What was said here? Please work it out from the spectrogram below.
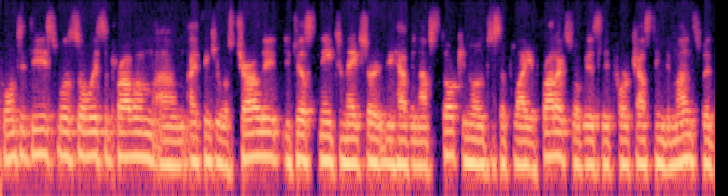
quantities was always a problem. Um, I think it was Charlie. You just need to make sure that you have enough stock in order to supply your products. Obviously, forecasting demands with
